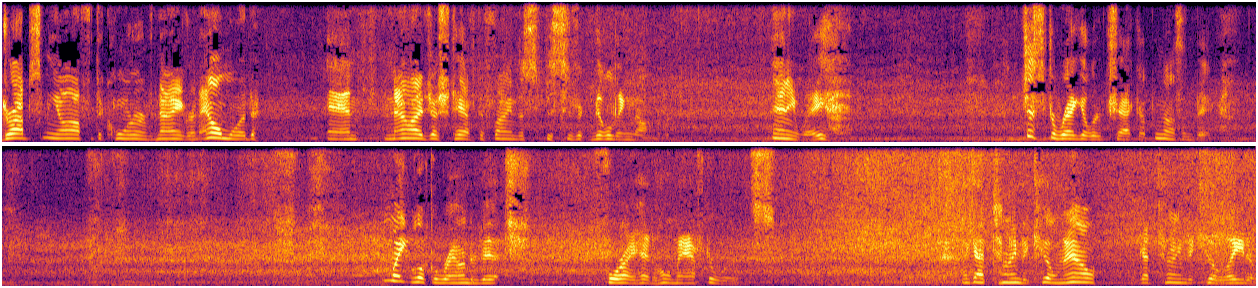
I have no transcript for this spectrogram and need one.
drops me off at the corner of Niagara and Elmwood and now I just have to find the specific building number. Anyway, just a regular checkup, nothing big. Might look around a bit before I head home afterwards. I got time to kill now, I got time to kill later.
